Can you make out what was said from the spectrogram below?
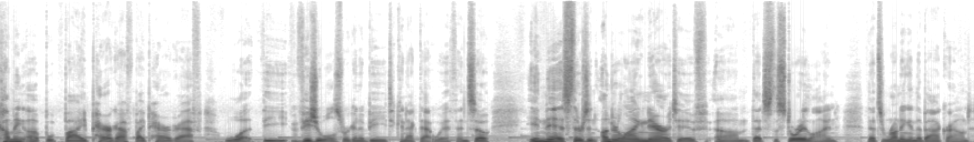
coming up by paragraph by paragraph what the visuals were going to be to connect that with. And so in this, there's an underlying narrative um, that's the storyline that's running in the background.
